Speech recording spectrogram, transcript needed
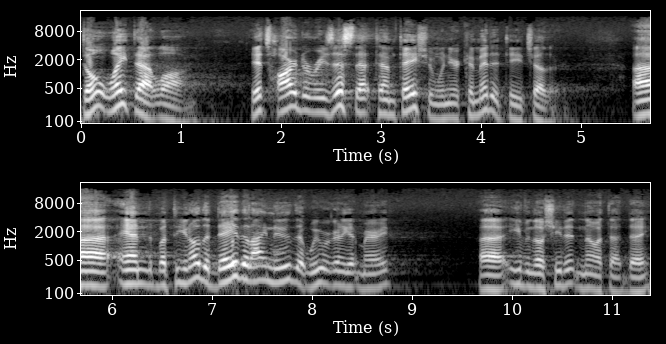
Don't wait that long. It's hard to resist that temptation when you're committed to each other. Uh, and but you know the day that I knew that we were going to get married, uh, even though she didn't know it that day,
